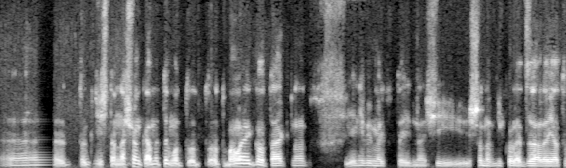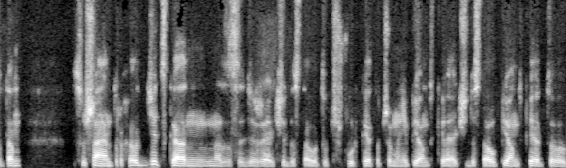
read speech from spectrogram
e, to gdzieś tam nasiąkamy tym od, od, od, małego, tak? No, ja nie wiem, jak tutaj nasi szanowni koledzy, ale ja to tam słyszałem trochę od dziecka na zasadzie, że jak się dostało tu czwórkę, to czemu nie piątkę? Jak się dostało piątkę, to,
